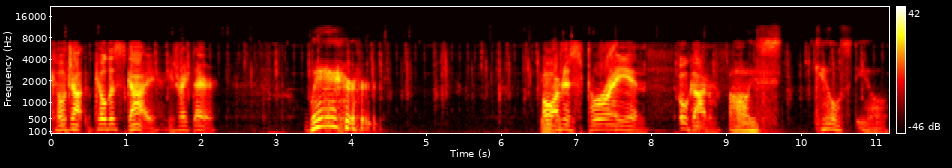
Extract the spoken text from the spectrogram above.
Kill jo kill this guy. He's right there. Where? Oh, I'm just spraying. Oh, got him. Oh, he's kill steal.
